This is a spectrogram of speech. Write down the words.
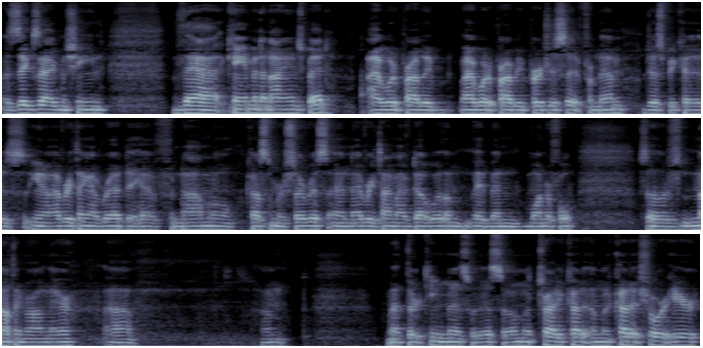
a zigzag machine that came in a nine inch bed, I would have probably, I would have probably purchased it from them just because, you know, everything I've read, they have phenomenal customer service and every time I've dealt with them, they've been wonderful. So there's nothing wrong there. Uh, I'm, I'm at 13 minutes with this, so I'm gonna try to cut it. I'm gonna cut it short here.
